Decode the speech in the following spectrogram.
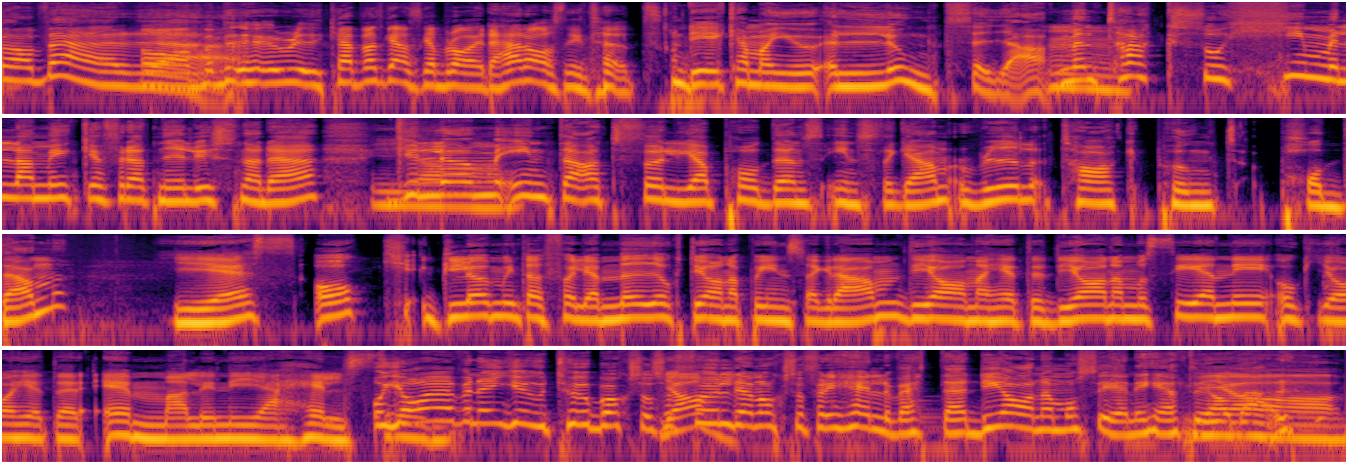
över. Ja, men vi har recapat ganska bra i det här avsnittet. Det kan man ju lugnt säga. Men tack så himla mycket för att ni lyssnade. Glöm inte att följa poddens Instagram, realtalk.podden. Yes, och glöm inte att följa mig och Diana på Instagram. Diana heter Diana Moseni och jag heter Emma Linnea Hellström. Och jag har även en Youtube också, så Ja. följ den också för i helvete. Diana Moseni heter jag där. Ja.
